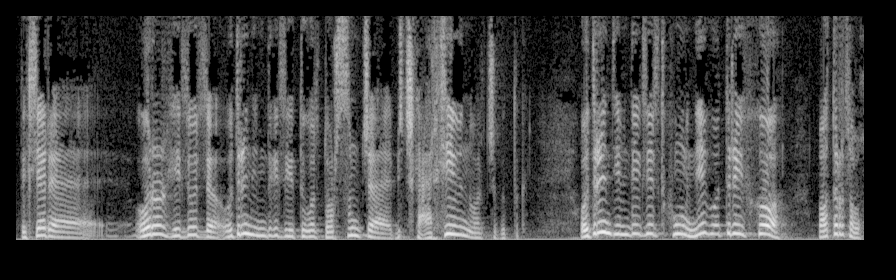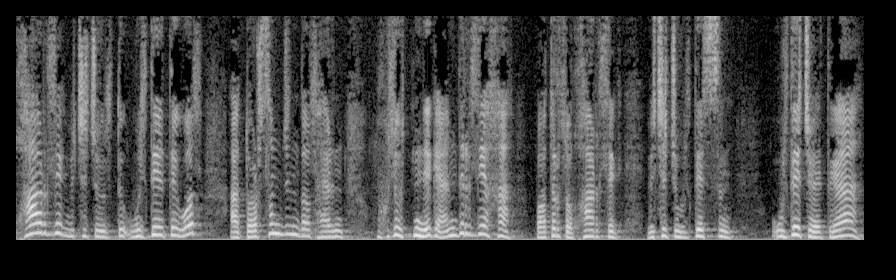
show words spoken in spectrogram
Тэгэхээр э, өөрөөр хэлбэл өдрийн тэмдэглэл гэдэг бол дурсамж э, бичих архив нь болж өгдөг. Өдрийн тэмдэглэлд хүн нэг өдрийнхөө бодрол ухаарлыг бичиж үлдээдэг бол дурсамжинд бол харин бүхлөт нь нэг амьдралынхаа бодрол ухаарлыг бичиж үлдээсэн үлдээж байдаг.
